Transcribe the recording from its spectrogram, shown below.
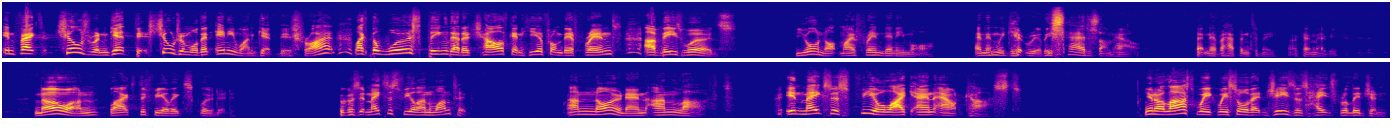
In fact, children get this. Children more than anyone get this, right? Like the worst thing that a child can hear from their friends are these words You're not my friend anymore. And then we get really sad somehow. That never happened to me. Okay, maybe. No one likes to feel excluded because it makes us feel unwanted unknown and unloved. It makes us feel like an outcast. You know, last week we saw that Jesus hates religion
